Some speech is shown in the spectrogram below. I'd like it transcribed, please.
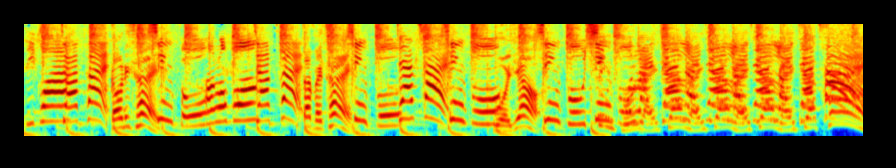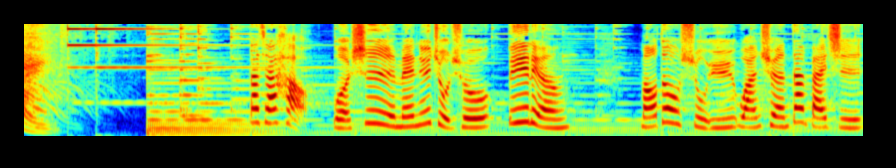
地瓜、加菜、高丽菜、幸福、胡萝卜、加菜、大白菜、幸福、加菜、幸福，我要幸福幸福来加来加来加来加菜。大家好，我是美女主厨 V 零。毛豆属于完全蛋白质，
